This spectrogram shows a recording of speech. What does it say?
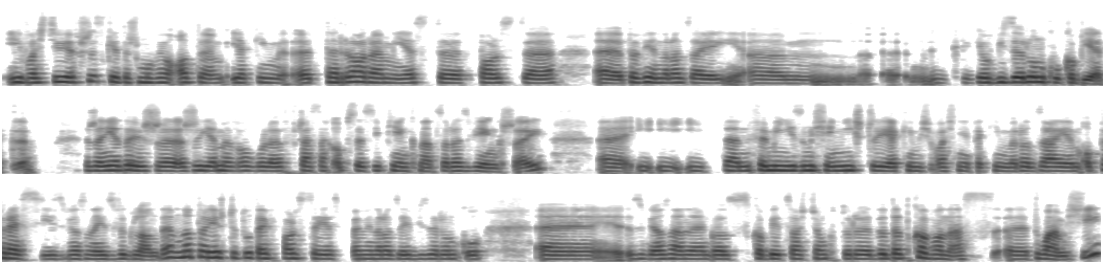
I właściwie wszystkie też mówią o tym, jakim e, terrorem jest w Polsce e, pewien rodzaj um, wizerunku kobiety że nie dość, że żyjemy w ogóle w czasach obsesji piękna coraz większej e, i, i, i ten feminizm się niszczy jakimś właśnie takim rodzajem opresji związanej z wyglądem, no to jeszcze tutaj w Polsce jest pewien rodzaj wizerunku e, związanego z kobiecością, który dodatkowo nas e, tłamsi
